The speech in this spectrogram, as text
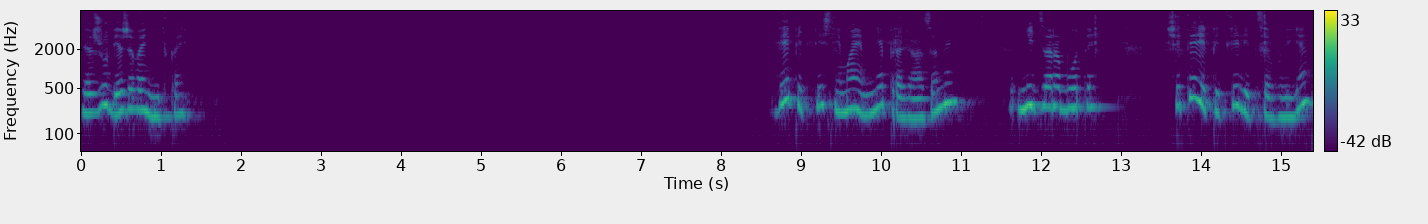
вяжу бежевой ниткой. Две петли снимаем не провязанные, нить за работой. 4 петли лицевые.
